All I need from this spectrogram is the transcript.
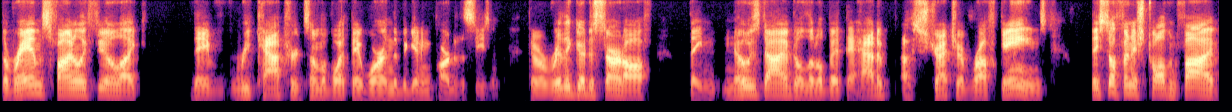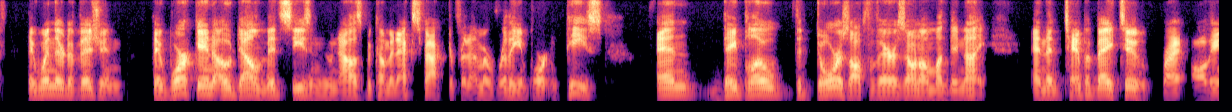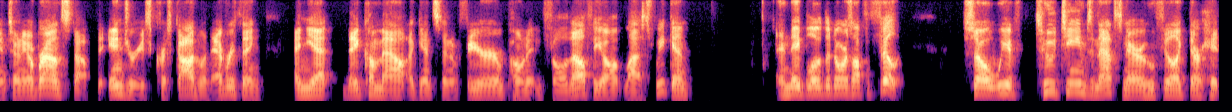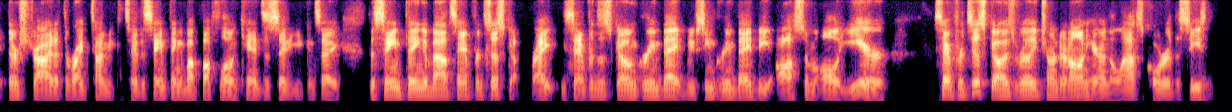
the Rams finally feel like they've recaptured some of what they were in the beginning part of the season. They were really good to start off. They nosedived a little bit. They had a, a stretch of rough games. They still finish 12 and 5. They win their division. They work in Odell midseason, who now has become an X factor for them, a really important piece. And they blow the doors off of Arizona on Monday night. And then Tampa Bay, too, right? All the Antonio Brown stuff, the injuries, Chris Godwin, everything. And yet they come out against an inferior opponent in Philadelphia last weekend and they blow the doors off of Philly. So we have two teams in that scenario who feel like they're hit their stride at the right time. You can say the same thing about Buffalo and Kansas City. You can say the same thing about San Francisco, right? San Francisco and Green Bay. We've seen Green Bay be awesome all year. San Francisco has really turned it on here in the last quarter of the season.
